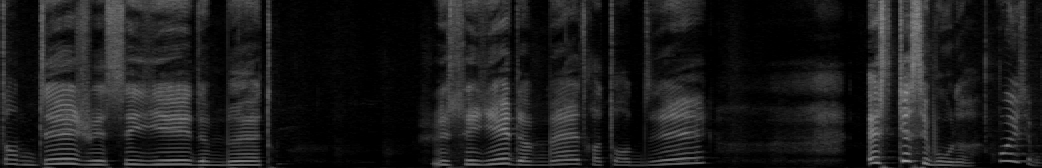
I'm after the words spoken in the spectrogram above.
attendez, je vais essayer de mettre. Je vais essayer de mettre. Attendez. Est-ce que c'est bon là? Oui, c'est bon.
